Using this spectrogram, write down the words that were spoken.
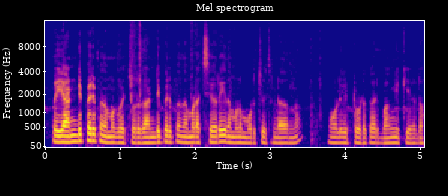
അപ്പോൾ ഈ അണ്ടിപ്പരിപ്പ് നമുക്ക് വെച്ച് കൊടുക്കാം. അണ്ടിപ്പരിപ്പ് നമ്മുടെ ചെറിയ നമ്മൾ മുറിച്ച് വെച്ചിട്ടുണ്ട് അതൊന്ന് മുകളിൽ ഇട്ട് കൊടുക്കുക. ഒരു ഭംഗിക്ക് കേട്ടോ.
